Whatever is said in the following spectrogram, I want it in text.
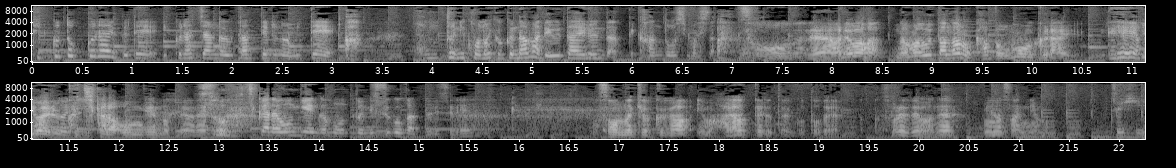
TikTok ライブでいくらちゃんが歌ってるのを見てあ本当にこの曲生で歌えるんだって感動しました。そうだね。あれは生歌なのかと思うくらいね。えいわゆる口から音源だったよね。そう口から音源が本当にすごかったですね。そんな曲が今流行ってるということでそれではね皆さんにも。ぜひ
